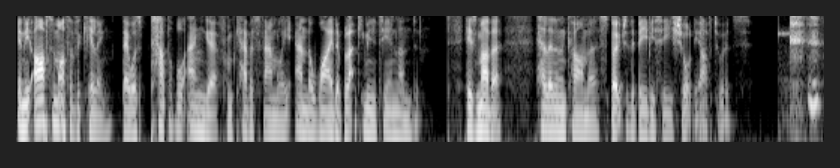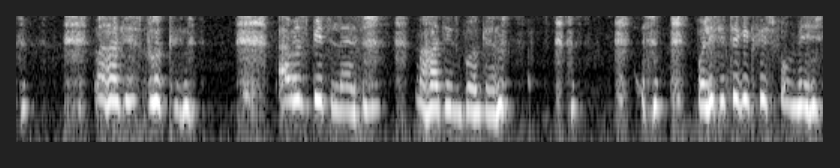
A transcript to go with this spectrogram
In the aftermath of the killing, there was palpable anger from Kaba's family and the wider black community in London. His mother, Helen Nkama, spoke to the BBC shortly afterwards. My heart is broken. I was speechless. My heart is broken. Police is taking Chris for me.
